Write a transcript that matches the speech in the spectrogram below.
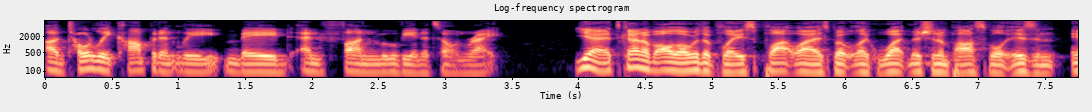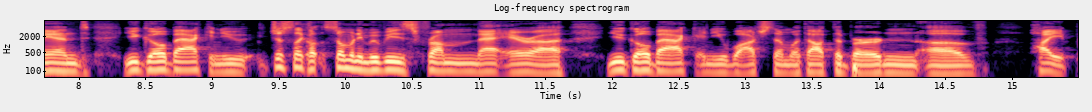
a totally competently made and fun movie in its own right. Yeah, it's kind of all over the place plot wise, but like what Mission Impossible isn't. And you go back and you, just like so many movies from that era, you go back and you watch them without the burden of hype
